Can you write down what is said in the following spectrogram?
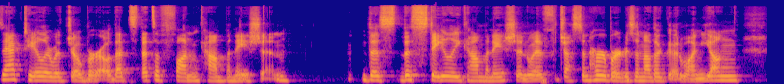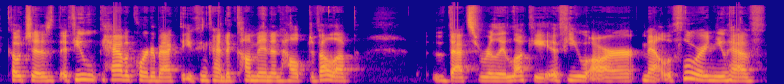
Zach Taylor with Joe Burrow, that's that's a fun combination this the Staley combination with Justin Herbert is another good one. Young coaches, if you have a quarterback that you can kind of come in and help develop, that's really lucky. If you are Matt LaFleur and you have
